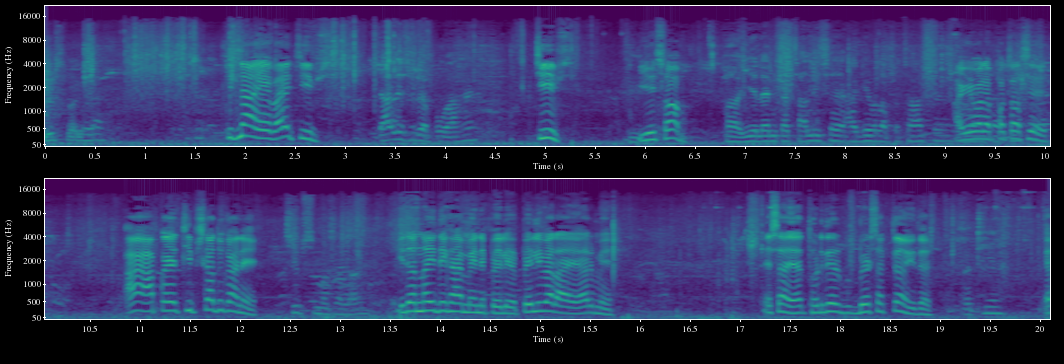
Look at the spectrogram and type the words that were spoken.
चिप्स वगैरह। कितना है भाई चिप्स चालीस रुपया पुआ है। चिप्स ये सब? हाँ ये लाइन का चालीस है आगे वाला पचास है। आगे वाला पचास है। आ आपका ये चिप्स का दुकान है? चिप्स मसाला। इधर नहीं देखा है मैंने पहले पहली बार आया यार मैं। कैसा है यार थोड़ी देर बैठ सकते हो इधर? ए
